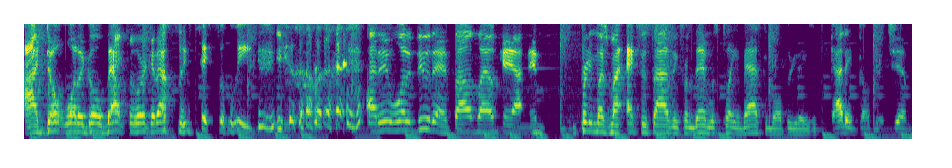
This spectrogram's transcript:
I don't want to go back to working out six days a week. You know? I didn't want to do that, so I was like, okay. I, and pretty much my exercising from then was playing basketball three days a week. I didn't go to the gym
